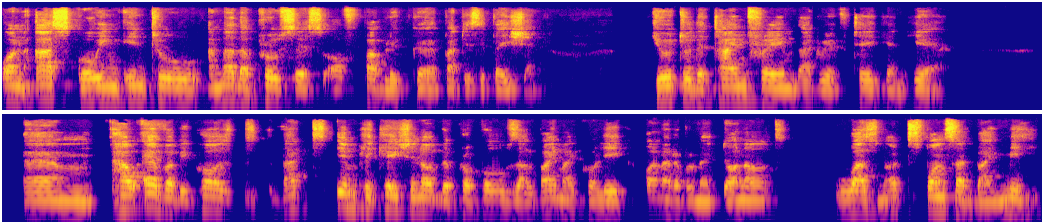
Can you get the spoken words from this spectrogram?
on us going into another process of public uh, participation due to the time frame that we have taken here. Um, however, because that implication of the proposal by my colleague, Honorable McDonald, was not sponsored by me,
